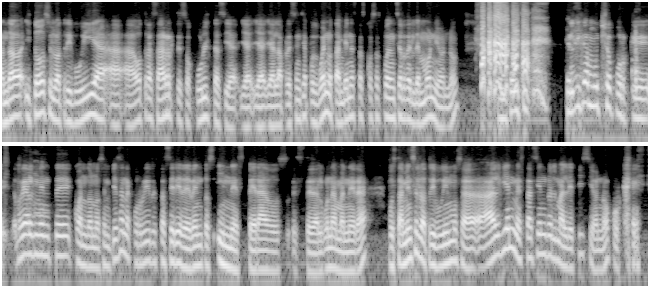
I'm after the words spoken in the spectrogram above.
andaba y todo se lo atribuía a, otras artes ocultas y a, la presencia, pues bueno, también estas cosas pueden ser del demonio, ¿no? Entonces, se liga mucho porque realmente cuando nos empiezan a ocurrir esta serie de eventos inesperados, este, de alguna manera, pues también se lo atribuimos a, alguien me está haciendo el maleficio, ¿no? Porque,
